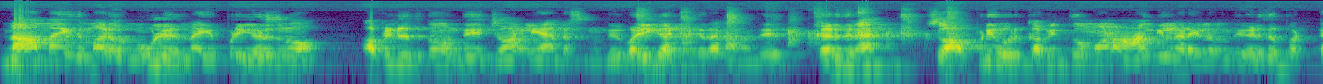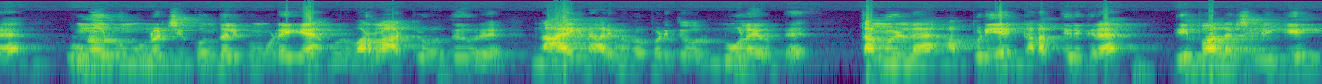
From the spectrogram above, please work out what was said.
நாம இது மாதிரி ஒரு நூல் எழுதுனா எப்படி எழுதணும் அப்படின்றதுக்கும் வந்து ஜான்லி ஆண்டர்சன் வந்து வழிகாட்டிருக்கதா நான் வந்து கருதுறேன். சோ அப்படி ஒரு கவித்துவமான ஆங்கில நடையில வந்து எழுதப்பட்ட உணர்வும் உணர்ச்சி கொந்தளிப்பும் உடைய ஒரு வரலாற்று வந்து ஒரு நாயகனை அறிமுகப்படுத்திய ஒரு நூலை வந்து தமிழ்ல அப்படியே கடத்தி இருக்கிற தீபா லட்சுமிக்கு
